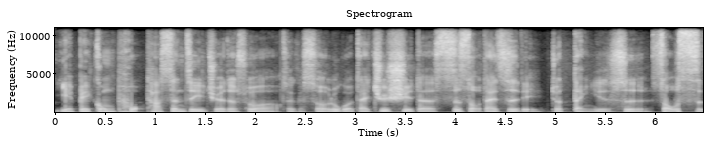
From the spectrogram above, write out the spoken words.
也被。被攻破，他甚至也觉得说，这个时候如果再继续的死守在这里，就等于是守死。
